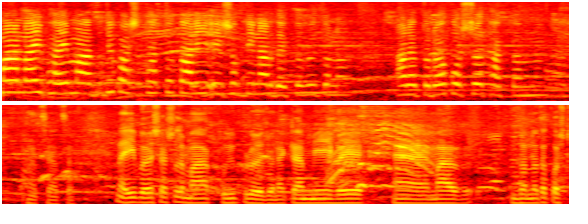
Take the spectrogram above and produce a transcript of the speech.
মা নাই ভাই মা যদি পাশে থাকতো তারই এইসব দিন আর দেখতে হইতো না। আর এতটাও কষ্ট থাকতাম না। আচ্ছা আচ্ছা। না এই বয়সে আসলে মা খুবই প্রয়োজন। একটা মেয়ে হয়ে হ্যাঁ, মার জন্য তো কষ্ট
